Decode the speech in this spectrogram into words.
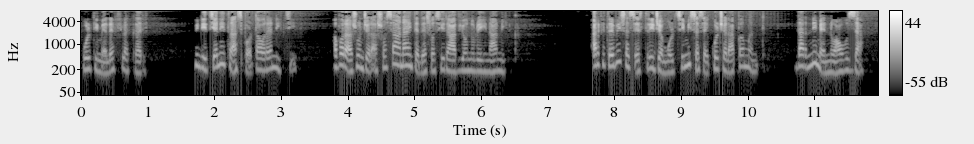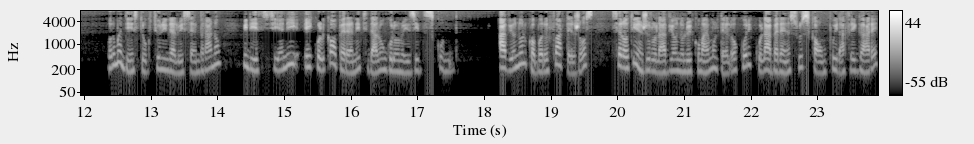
ultimele flăcări. Milițienii transportau răniții. Vor ajunge la șosea înainte de sosirea avionului inamic. Ar fi trebuit să se strige mulțimii să se culce la pământ, dar nimeni nu auzea. Urmând instrucțiunile lui Sembrano, milițienii îi culcau pe răniți de-a lungul unui zid scund. Avionul coborâ foarte jos, se roti în jurul avionului cu mai multe locuri, cu labele în sus ca un pui la frigare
